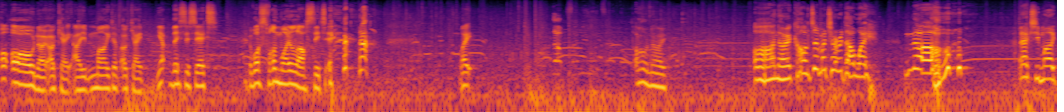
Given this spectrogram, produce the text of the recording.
oh, oh, no. Okay, I might have... Okay. Yep, this is it. It was fun while I it. Wait. Oh, no. Oh, no. I can't turn my turret that way. No. Actually might...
